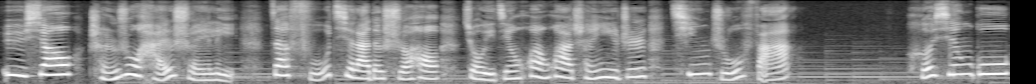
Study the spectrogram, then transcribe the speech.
玉箫沉入海水里，在浮起来的时候，就已经幻化成一只青竹筏。何仙姑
